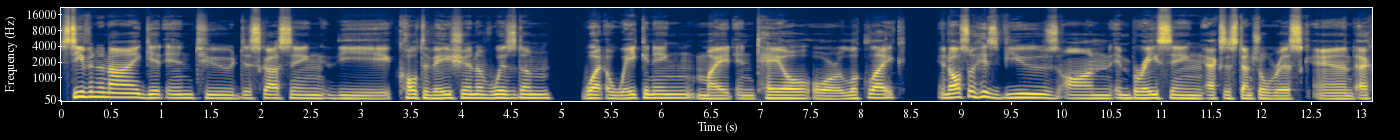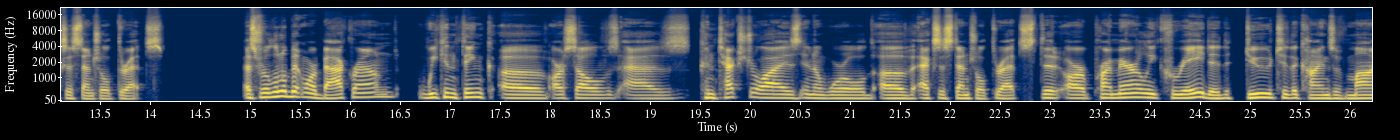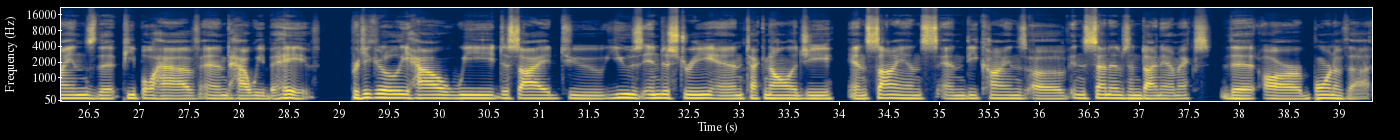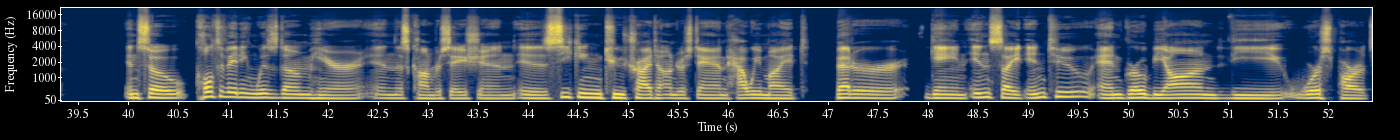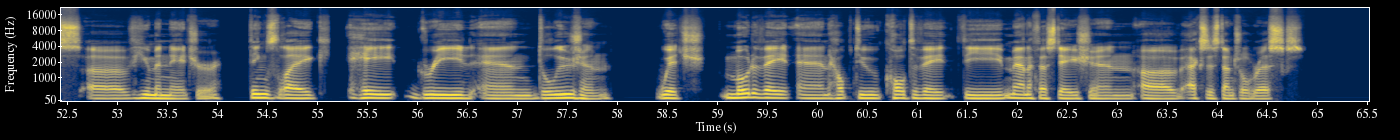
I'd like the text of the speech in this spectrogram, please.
Stephen and I get into discussing the cultivation of wisdom, what awakening might entail or look like, and also his views on embracing existential risk and existential threats. As for a little bit more background, we can think of ourselves as contextualized in a world of existential threats that are primarily created due to the kinds of minds that people have and how we behave, particularly how we decide to use industry and technology and science and the kinds of incentives and dynamics that are born of that. And so, cultivating wisdom here in this conversation is seeking to try to understand how we might better gain insight into and grow beyond the worst parts of human nature. Things like hate, greed, and delusion, which motivate and help to cultivate the manifestation of existential risks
